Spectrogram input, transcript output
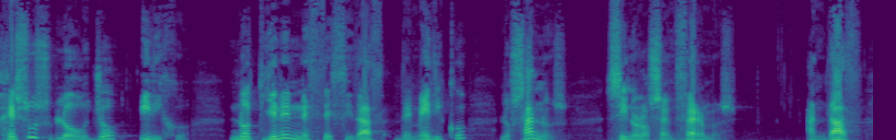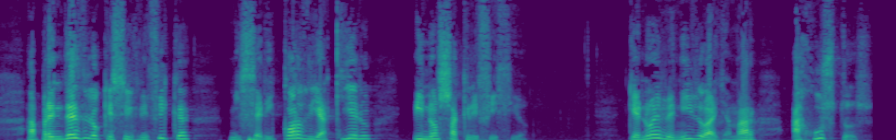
Jesús lo oyó y dijo, No tienen necesidad de médico los sanos, sino los enfermos. Andad, aprended lo que significa misericordia quiero y no sacrificio, que no he venido a llamar a justos,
